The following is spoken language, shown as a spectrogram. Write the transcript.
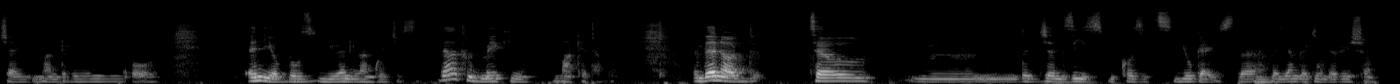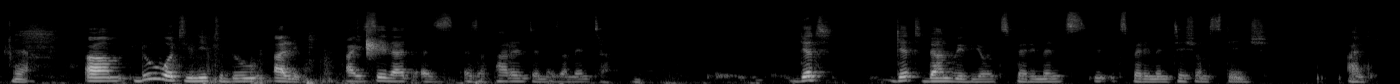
Chinese Mandarin or any of those UN languages. That would make you marketable. And then I'd tell mm, the Gen Zs, because it's you guys, the, the younger generation, yeah um, do what you need to do early. I say that as, as a parent and as a mentor. Get get done with your experiments experimentation stage early.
